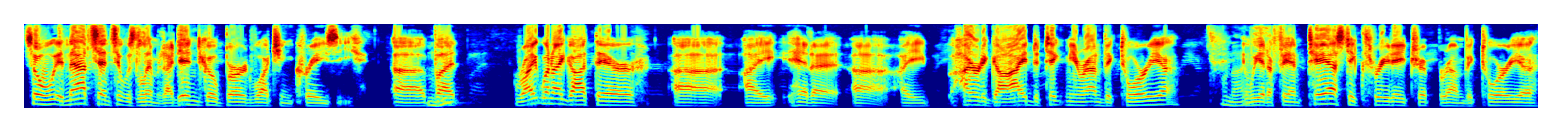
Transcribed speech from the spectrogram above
so in that sense, it was limited. I didn't go bird watching crazy. Uh, Mhm. But right when I got there, uh, I had a uh, I hired a guide to take me around Victoria. Oh, nice. And we had a fantastic three day trip around Victoria,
